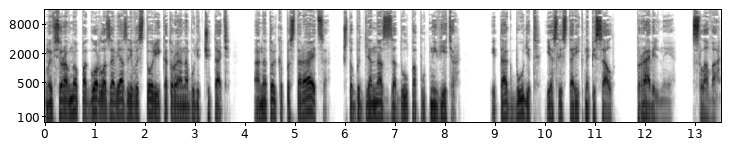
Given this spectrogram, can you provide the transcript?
Мы все равно по горло завязли в истории, которую она будет читать. Она только постарается, чтобы для нас задул попутный ветер. И так будет, если старик написал правильные слова».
